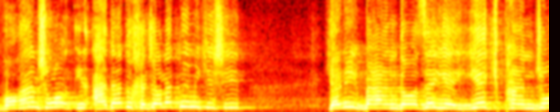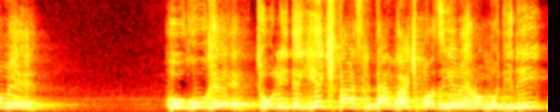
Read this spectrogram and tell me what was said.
واقعا شما این عدد رو خجالت نمی‌کشید؟ یعنی به اندازه یک پنجم حقوق تولید یک فصل دلغک بازی مهران مدیری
